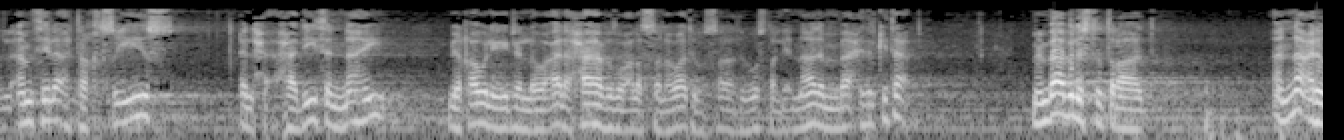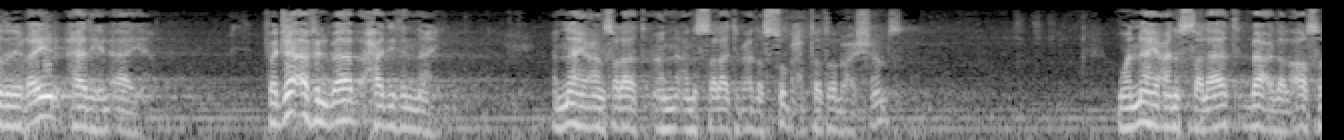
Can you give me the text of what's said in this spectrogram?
الأمثلة تخصيص حديث النهي بقوله جل وعلا حافظوا على الصلوات والصلاة الوسطى لأن هذا من باحث الكتاب. من باب الاستطراد أن نعرض لغير هذه الآية. فجاء في الباب أحاديث النهي. النهي عن صلاة عن عن الصلاة بعد الصبح حتى تطلع الشمس. والنهي عن الصلاة بعد العصر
